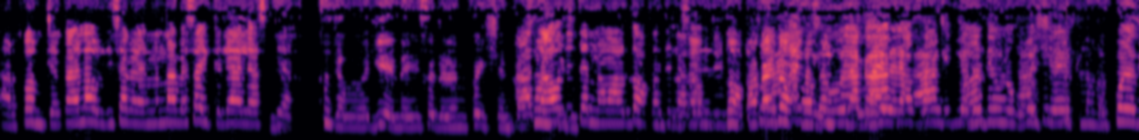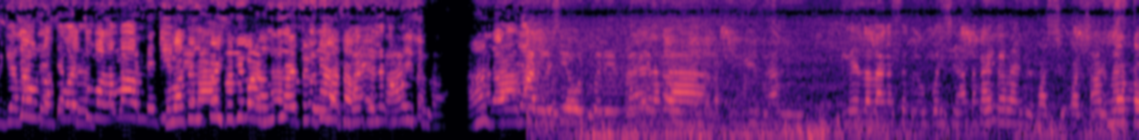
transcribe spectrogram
अरे पंक्चर काय लावली सगळ्यांना नव्या सायकली आल्या असत्या तुझ्यामुळे गेलंय सगळं पैसे त्यांना मला धोका दिला? सांगितलेलं देऊ नको पैसे पळत गेला तुम्हाला मारण्याची पैसे दिले का? का? मारलं शेवटपर्यंत काय लागा? गेला लागा सगळं पैसे आता काय करायचं? पाचशे पाचशे. नोटा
